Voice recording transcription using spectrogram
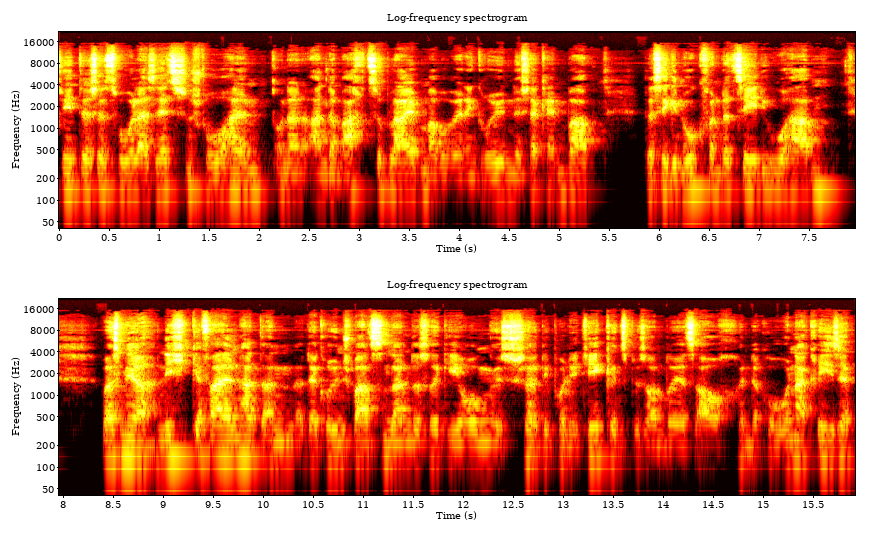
sieht es jetzt wohl als letzten Strohhalm, um dann an der Macht zu bleiben. Aber bei den Grünen ist erkennbar, dass sie genug von der CDU haben. Was mir nicht gefallen hat an der grün-schwarzen Landesregierung, ist äh, die Politik, insbesondere jetzt auch in der Corona-Krise.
